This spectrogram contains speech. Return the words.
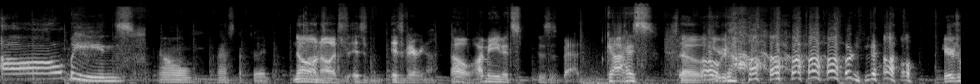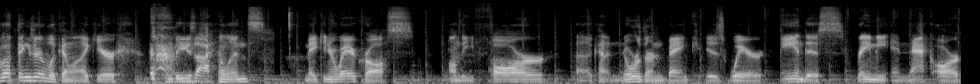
All beans. Oh, that's not good. No, no, it's it's it's very not. Oh, I mean it's this is bad, guys. So Oh here's, no! oh no! here's what things are looking like. You're on these islands, making your way across. On the far uh, kind of northern bank is where Andis, Rami, and Knack are.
